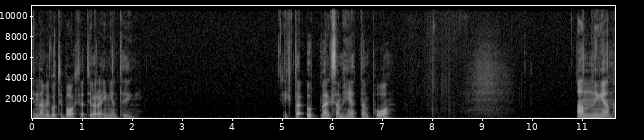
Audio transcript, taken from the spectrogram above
innan vi går tillbaka till att göra ingenting. Rikta uppmärksamheten på andningen.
